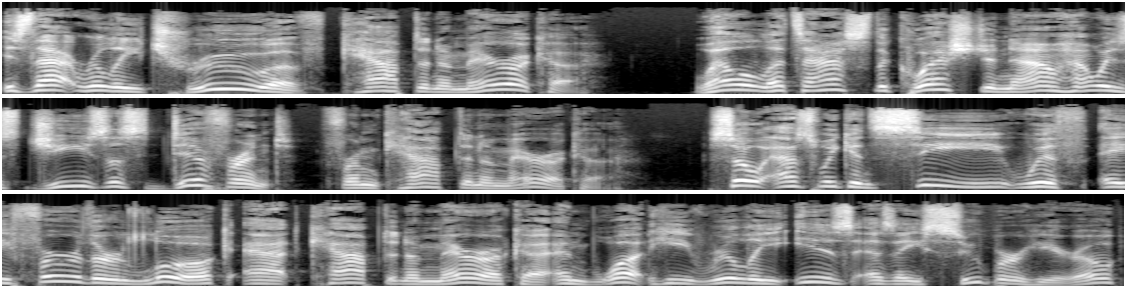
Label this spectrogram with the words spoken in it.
Is that really true of Captain America? Well, let's ask the question now how is Jesus different from Captain America? So, as we can see with a further look at Captain America and what he really is as a superhero,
